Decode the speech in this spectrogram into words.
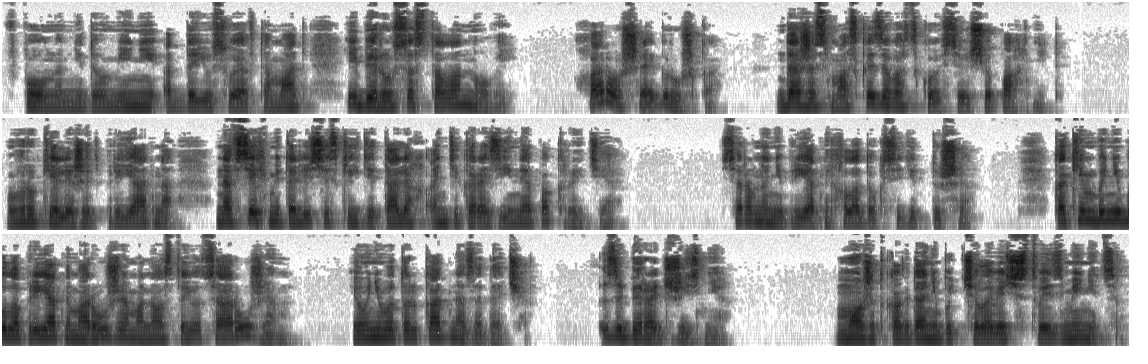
В полном недоумении отдаю свой автомат и беру со стола новый. Хорошая игрушка. Даже с маской заводской все еще пахнет. В руке лежит приятно, на всех металлических деталях антикоррозийное покрытие все равно неприятный холодок сидит в душе. Каким бы ни было приятным оружием, оно остается оружием. И у него только одна задача — забирать жизни. Может, когда-нибудь человечество изменится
